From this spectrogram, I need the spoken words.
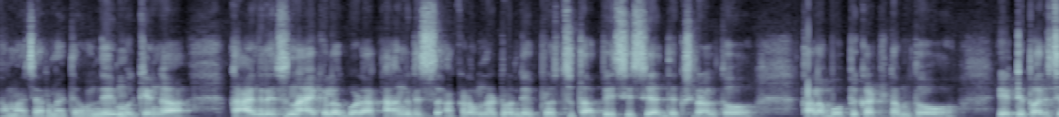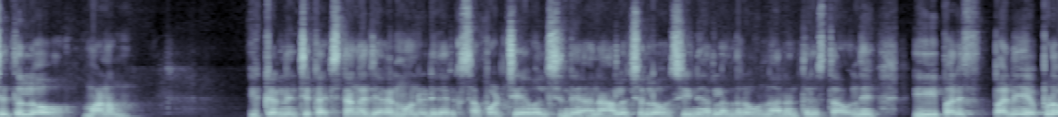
సమాచారం అయితే ఉంది. ముఖ్యంగా కాంగ్రెస్ నాయకులకు కూడా కాంగ్రెస్ అక్కడ ఉన్నటువంటి ప్రస్తుత పిసిసి అధ్యక్షురాలతో తల బొప్పి కట్టడంతో ఎట్టి పరిస్థితుల్లో మనం ఇక్కడి నుంచి ఖచ్చితంగా జగన్మోహన్ రెడ్డి గారికి సపోర్ట్ చేయవలసిందే అనే ఆలోచనలో సీనియర్లందరూ ఉన్నారని తెలుస్తూ ఉంది. ఈ పరి పని ఎప్పుడో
